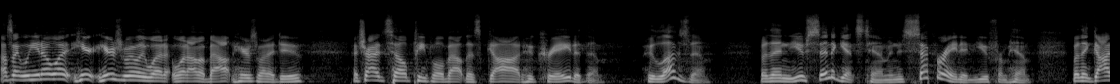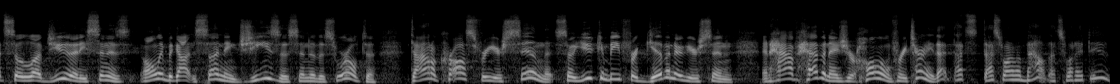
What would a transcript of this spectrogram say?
I was like, well, you know what? Here, here's really what, what I'm about. Here's what I do. I try to tell people about this God who created them, who loves them. But then you've sinned against him and he's separated you from him. But then God so loved you that he sent his only begotten son named Jesus into this world to die on a cross for your sin, that so you can be forgiven of your sin and have heaven as your home for eternity. That, that's, that's what I'm about. That's what I do.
